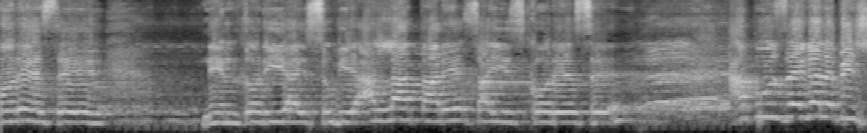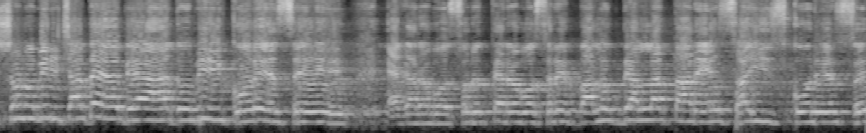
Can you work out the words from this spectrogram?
করেছে নীল দরিয়ায় সুবি আল্লাহ তারে সাইজ করেছে। আবু জেগাল বিশ্ব নবীর সাথে বেয়াদবি করেছে। এগারো বছর, তেরো বছরের বালক দিয়ে আল্লাহ তারে সাইজ করেছে।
